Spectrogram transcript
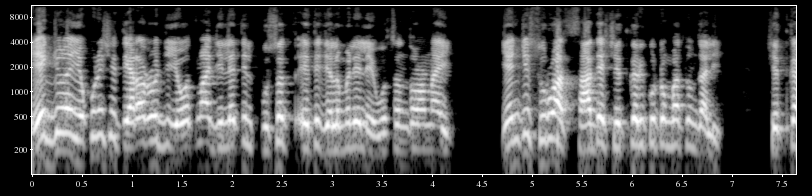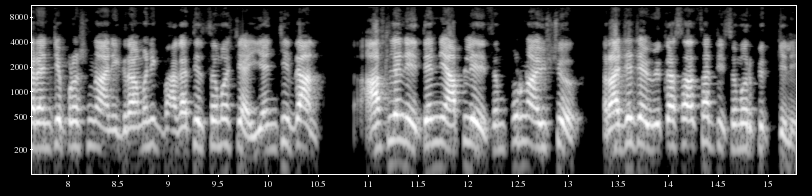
एक जुलै एकोणीसशे तेरा रोजी यवतमाळ जिल्ह्यातील पुसत येथे जन्मलेले वसंतराव नाईक यांची सुरुवात साध्या शेतकरी कुटुंबातून झाली. शेतकऱ्यांचे प्रश्न आणि ग्रामीण भागातील समस्या यांची जाण असल्याने त्यांनी आपले संपूर्ण आयुष्य राज्याच्या विकासासाठी समर्पित केले.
